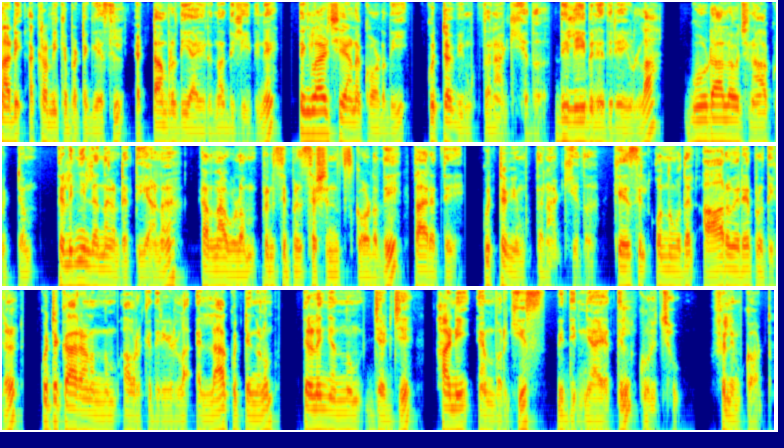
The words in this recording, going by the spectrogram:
നടി ആക്രമിക്കപ്പെട്ട കേസിൽ എട്ടാം പ്രതിയായിരുന്ന ദിലീപിനെ തിങ്കളാഴ്ചയാണ് കോടതി കുറ്റവിമുക്തനാക്കിയത്. ദിലീപിനെതിരെയുള്ള ഗൂഢാലോചനാ കുറ്റം തെളിഞ്ഞില്ലെന്ന് കണ്ടെത്തിയാണ് എറണാകുളം പ്രിൻസിപ്പൽ സെഷൻസ് കോടതി താരത്തെ കുറ്റവിമുക്തനാക്കിയത്. കേസിൽ ഒന്നു മുതൽ ആറ് വരെ പ്രതികൾ കുറ്റക്കാരാണെന്നും അവർക്കെതിരെയുള്ള എല്ലാ കുറ്റങ്ങളും തെളിഞ്ഞെന്നും ജഡ്ജ് ഹണി എം വർഗീസ് വിധിന്യായത്തിൽ കുറിച്ചു. ഫിലിം കോട്ട്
